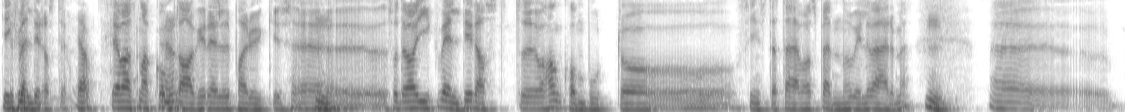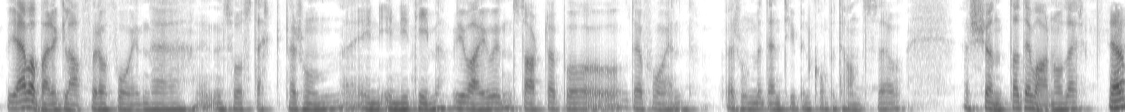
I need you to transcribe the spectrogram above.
Det gikk veldig raskt, ja. ja. Det var snakk om ja. dager eller et par uker. Eh, mm. Så det gikk veldig raskt. Og han kom bort og syntes dette her var spennende og ville være med. Mm. Jeg var bare glad for å få inn en så sterk person inn, inn i teamet. Vi var jo en starter på det å få en person med den typen kompetanse. og Jeg skjønte at det var noe der. Ja,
